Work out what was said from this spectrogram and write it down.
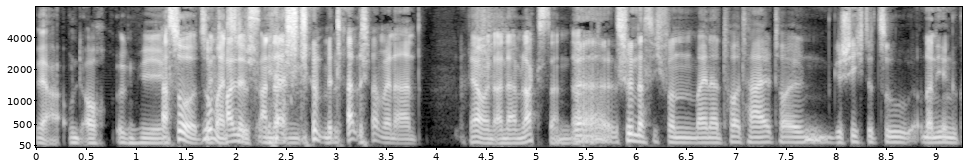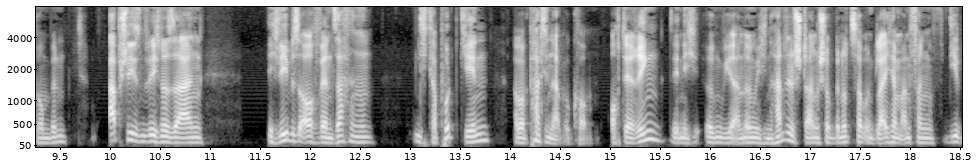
Ja, und auch irgendwie. Ach so, so meinst du Metallisch an Ja, stimmt, metallisch an meiner Hand. Ja, und an deinem Lachs dann. dann. Äh, schön, dass ich von meiner total tollen Geschichte zu Onanieren gekommen bin. Abschließend will ich nur sagen, ich liebe es auch, wenn Sachen nicht kaputt gehen, aber Patina bekommen. Auch der Ring, den ich irgendwie an irgendwelchen Handelstangen schon benutzt habe und gleich am Anfang die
